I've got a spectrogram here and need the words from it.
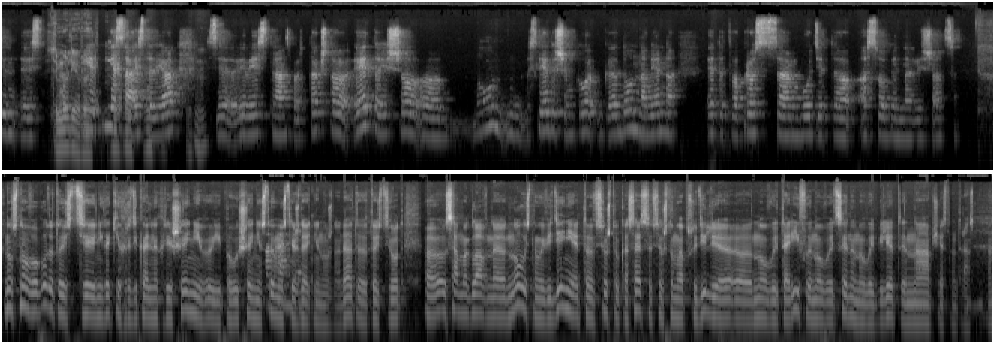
э, стимулирует. Iesaista, ja, весь транспорт. Так что это еще ну, в следующем году, наверное, этот вопрос будет э, особенно решаться. Ну, с Нового года, то есть э, никаких радикальных решений и повышения стоимости ага, ждать не нужно, да? То, то есть вот э, самая главная новость, нововведение – это все, что касается, все, что мы обсудили, новые тарифы, новые цены, новые билеты на общественный транспорт. Да?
